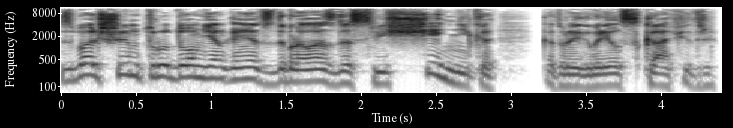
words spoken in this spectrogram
С большим трудом я, наконец, добралась до священника, который говорил с кафедры.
